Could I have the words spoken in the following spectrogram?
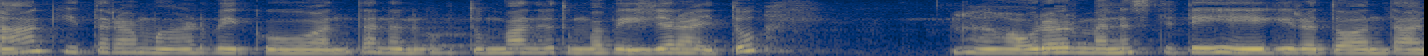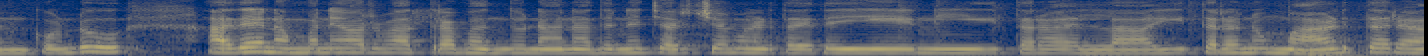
ಯಾಕೆ ಈ ಥರ ಮಾಡಬೇಕು ಅಂತ ನನಗೂ ತುಂಬ ಅಂದರೆ ತುಂಬ ಬೇಜಾರಾಯಿತು. ಅವ್ರವ್ರ ಮನಸ್ಥಿತಿ ಹೇಗಿರುತ್ತೋ ಅಂತ ಅಂದ್ಕೊಂಡು ಅದೇ ನಮ್ಮ ಮನೆಯವ್ರ ಹತ್ರ ಬಂದು ನಾನು ಅದನ್ನೇ ಚರ್ಚೆ ಮಾಡ್ತಾಯಿದ್ದೆ ಏನು ಈ ಥರ ಎಲ್ಲ, ಈ ಥರನೂ ಮಾಡ್ತಾರಾ?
